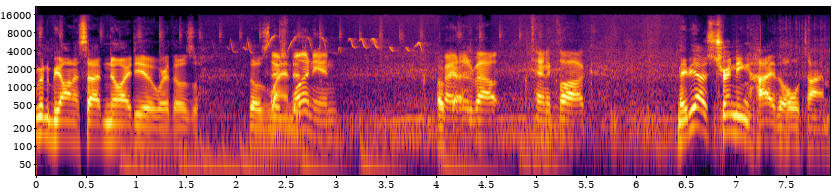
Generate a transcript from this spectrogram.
I'm gonna be honest, I have no idea where those those There's landed. one in, okay. right at about 10 o'clock. Maybe I was trending high the whole time.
